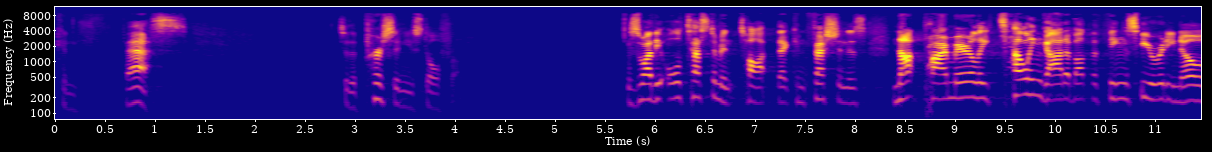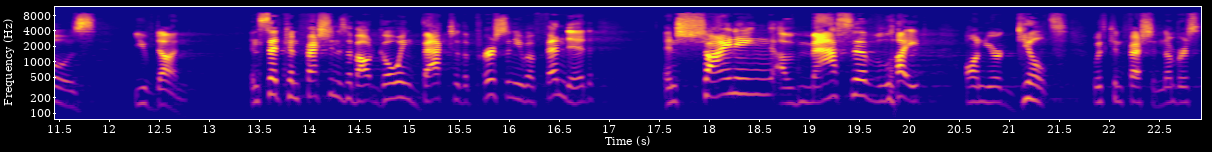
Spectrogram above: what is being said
confess to the person you stole from. This is why the Old Testament taught that confession is not primarily telling God about the things he already knows you've done. Instead, confession is about going back to the person you've offended and shining a massive light on your guilt with confession. Numbers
